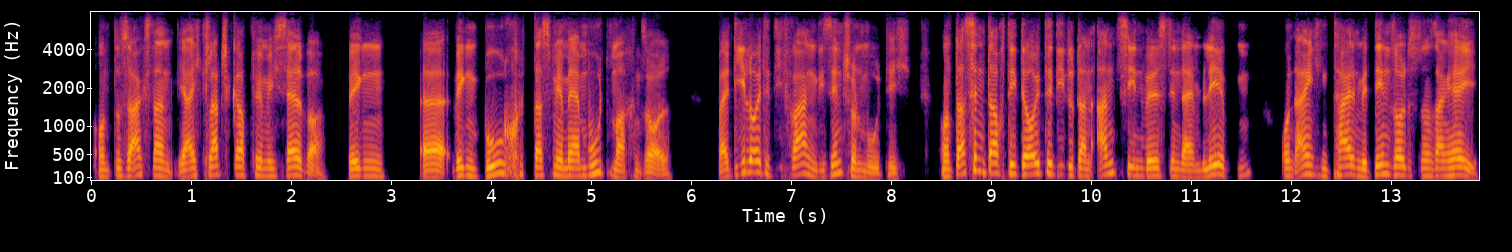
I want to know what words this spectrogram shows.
Und du sagst dann, ja, ich klatsch gerade für mich selber, wegen, äh, wegen Buch, das mir mehr Mut machen soll. Weil die Leute, die fragen, die sind schon mutig. Und das sind auch die Leute, die du dann anziehen willst in deinem Leben. Und eigentlich ein Teil, mit denen solltest du dann sagen, hey,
